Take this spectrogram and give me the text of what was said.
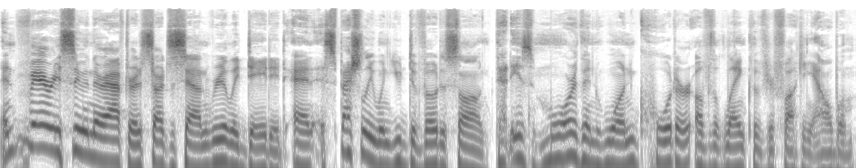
And very soon thereafter, it starts to sound really dated. And especially when you devote a song that is more than one quarter of the length of your fucking album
